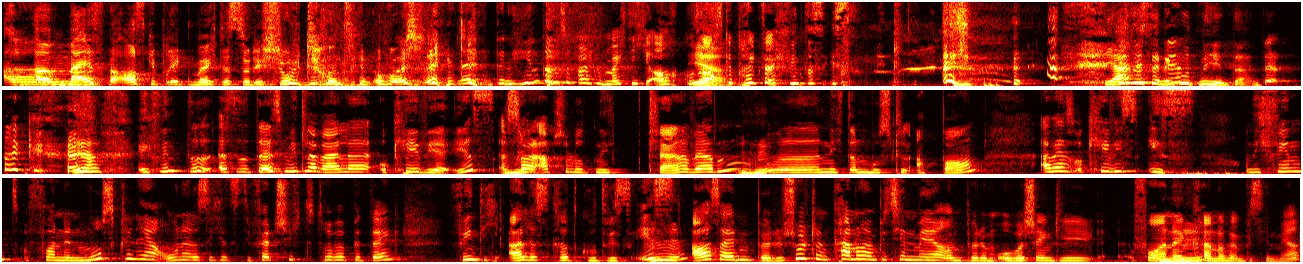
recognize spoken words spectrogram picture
Am, am meisten ausgeprägt möchtest du die Schulter und den Oberschenkel. Den Hintern zum Beispiel möchte ich auch gut Ja. ausgeprägt, aber ich finde, das ist Ja, du hast einen guten Hintern. Der- Danke. Ja. Ich finde, also der ist mittlerweile okay, wie er ist. Er soll absolut nicht kleiner werden oder nicht an Muskeln abbauen. Aber er ist okay, wie es ist. Und ich finde, von den Muskeln her, ohne dass ich jetzt die Fettschicht drüber bedenke, finde ich alles gerade gut, wie es ist. Außer eben bei den Schultern kann noch ein bisschen mehr und bei dem Oberschenkel vorne kann noch ein bisschen mehr.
